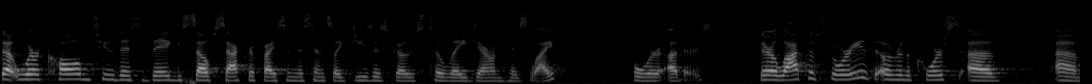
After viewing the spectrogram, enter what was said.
that we're called to this big self sacrifice in the sense like Jesus goes to lay down his life for others. There are lots of stories over the course of. Um,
